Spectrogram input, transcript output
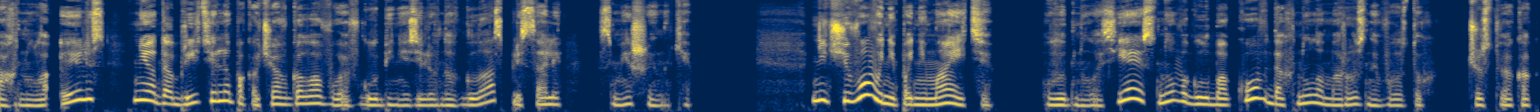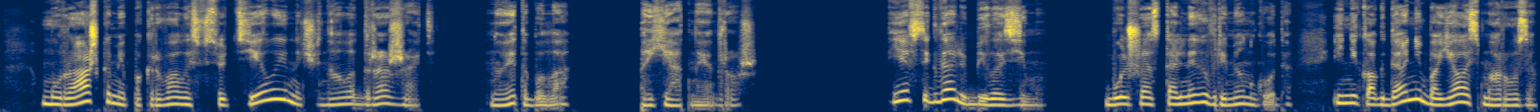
ахнула Элис, неодобрительно покачав головой, а в глубине зеленых глаз плясали смешинки. «Ничего вы не понимаете», — улыбнулась я и снова глубоко вдохнула морозный воздух, чувствуя, как мурашками покрывалось все тело и начинало дрожать. Но это была приятная дрожь. Я всегда любила зиму, больше остальных времен года, и никогда не боялась мороза.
